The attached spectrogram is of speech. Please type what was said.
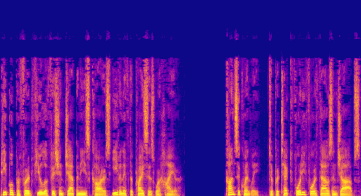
People preferred fuel-efficient Japanese cars even if the prices were higher. Consequently, to protect 44,000 jobs,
